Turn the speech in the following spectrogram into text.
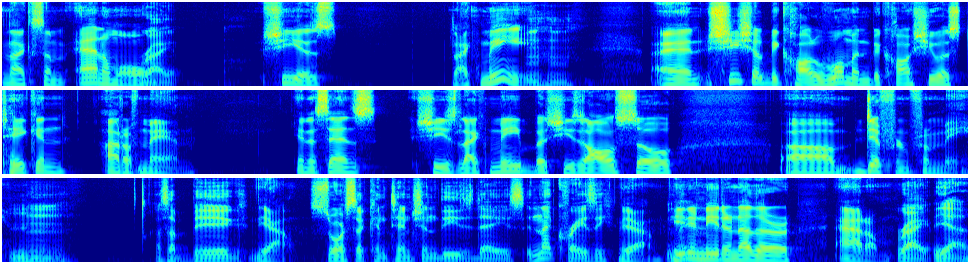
like some animal. Right. She is like me. Mm-hmm. and she shall be called woman because she was taken out of man. In a sense, she's like me, but she's also um, different from me. Mm. That's a big Yeah, source of contention these days. Isn't that crazy? yeah. He didn't need another Adam. Right. Yeah.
